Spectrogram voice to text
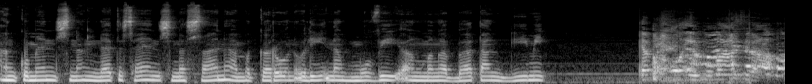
Ang comments ng netizens na sana magkaroon uli ng movie ang mga batang gimmick Ay, yung toge! Yun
